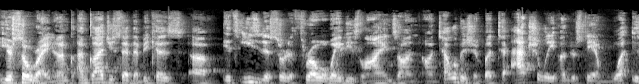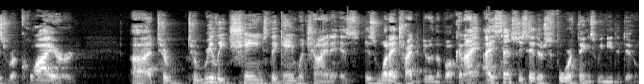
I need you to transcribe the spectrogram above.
You're so right, and I'm, I'm glad you said that because um, it's easy to sort of throw away these lines on on television, but to actually understand what is required uh, to to really change the game with China is is what I tried to do in the book. And I, I essentially say there's four things we need to do.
